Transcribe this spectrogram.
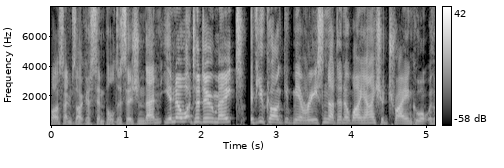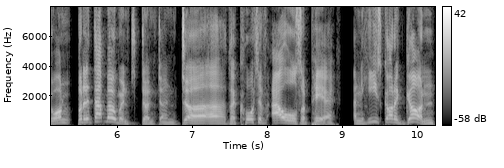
Well, seems like a simple decision then. You know what to do, mate. If you can't give me a reason, I don't know why I should try and come up with one. But at that moment, dun dun dun, the Court of Owls appear. And he's got a gun,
